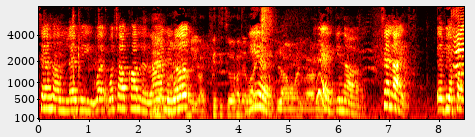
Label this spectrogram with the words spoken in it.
tell him let me what what y'all call it, line Yeah, it I up. need like 50 to 100 likes Yeah. if y'all want to line. Heck, you know. 10 likes. It'll be a part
